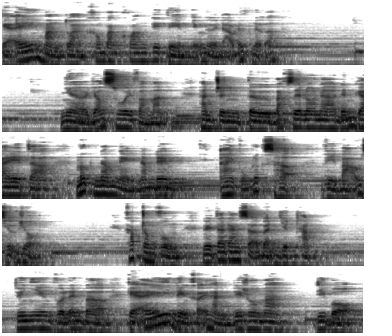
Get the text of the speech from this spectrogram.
kẻ ấy hoàn toàn không băn khoăn đi tìm những người đạo đức nữa. Nhờ gió xuôi và mạnh, hành trình từ Barcelona đến Gaeta mất năm ngày năm đêm. Ai cũng rất sợ vì bão dữ dội. Khắp trong vùng người ta đang sợ bệnh dịch hạch tuy nhiên vừa lên bờ kẻ ấy liền khởi hành đi roma đi bộ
